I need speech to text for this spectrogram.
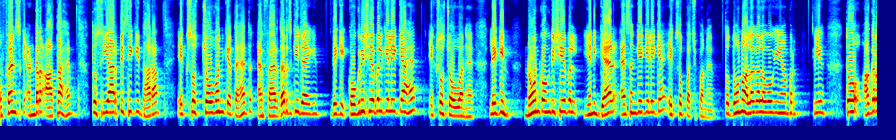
ऑफेंस के अंडर आता है तो सीआरपीसी की धारा एक सौ चौवन के तहत एफआईआर दर्ज की जाएगी। देखिए कोग्निशियबल के लिए क्या है? एक सौ चौवन है। लेकिन नॉन कोग्निशियबल यानी गैर असंख्य के लिए क्या है? एक सौ पचपन है। तो दोनों अलग अलग होगी यहाँ पर। क्लियर तो अगर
